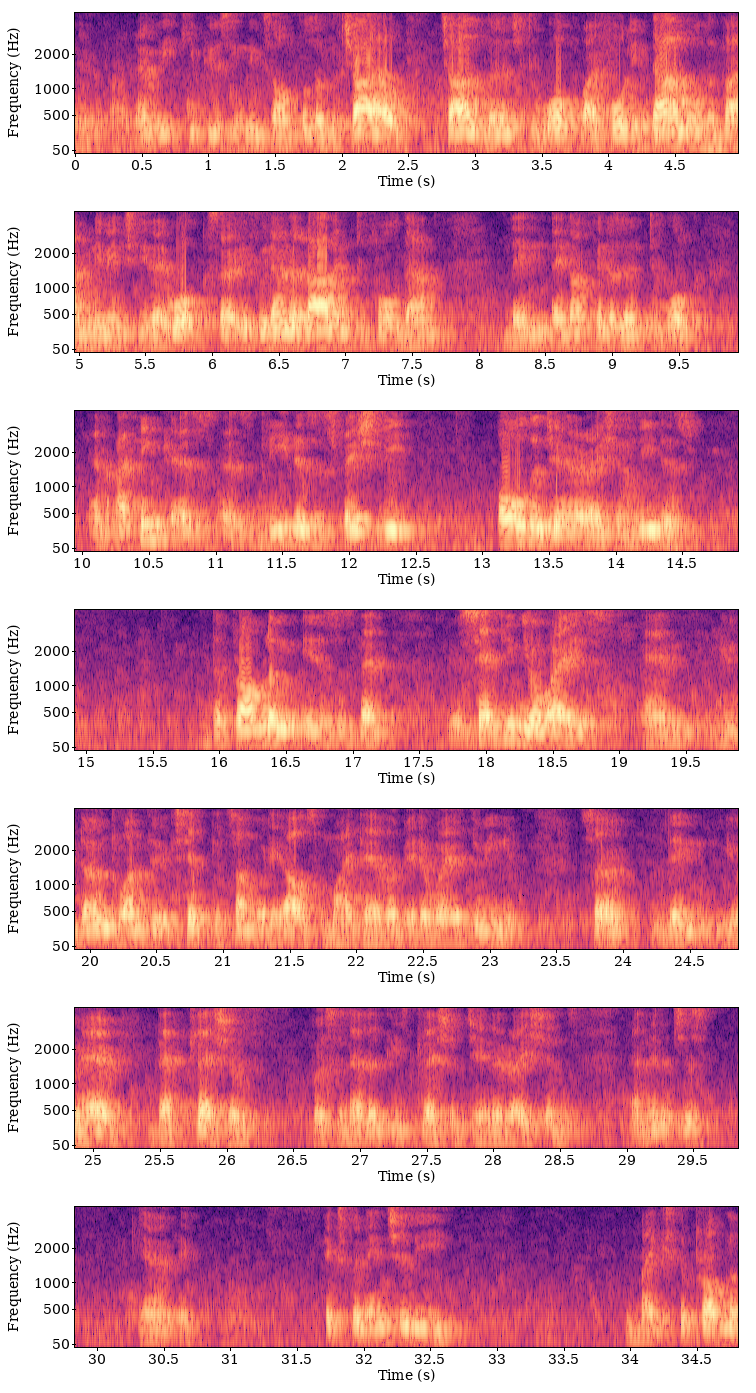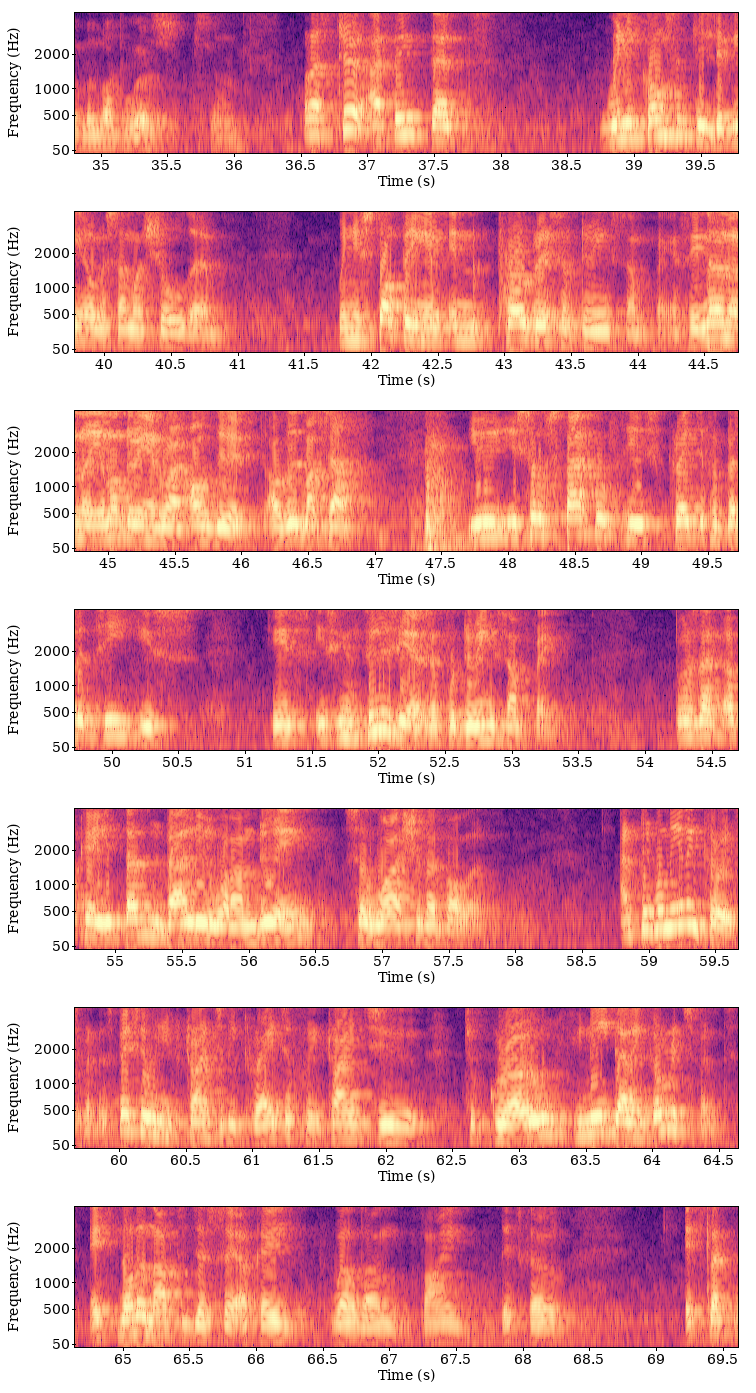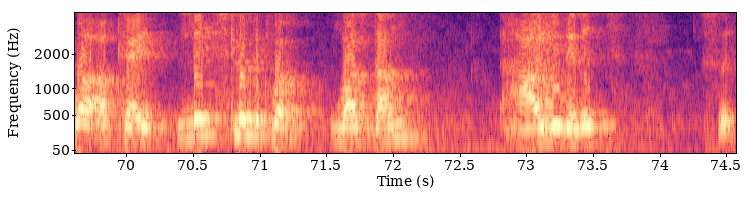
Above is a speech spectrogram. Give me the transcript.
I know we keep using the example of a child. Child learns to walk by falling down all the time, and eventually they walk. So if we don't allow them to fall down, then they're not going to learn to walk. And I think as as leaders, especially older generation leaders, the problem is, is that you're set in your ways and you don't want to accept that somebody else might have a better way of doing it. So then you have that clash of personalities, clash of generations, and then it's just know, exponentially makes the problem a lot worse. So. Well, that's true. I think that when you're constantly looking over someone's shoulder, when you're stopping him in the progress of doing something and say, no, no, no, you're not doing it right, I'll do it, I'll do it myself. You, you sort of stifled his creative ability, his, his, his enthusiasm for doing something. Because like, okay, he doesn't value what I'm doing, so why should I bother? And people need encouragement, especially when you're trying to be creative, when you're trying to, to grow, you need that encouragement. It's not enough to just say, okay, well done, fine, let's go. It's like, well, okay, let's look at what was done, how you did it. So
